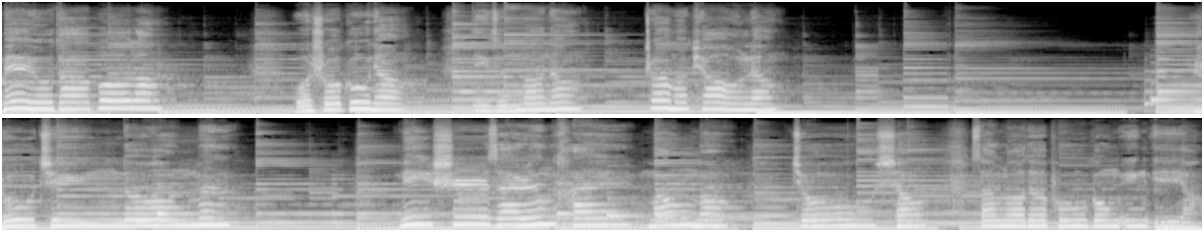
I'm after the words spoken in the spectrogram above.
没有大波浪。我说姑娘，你怎么能这么漂亮？如今的我们，迷失在人海茫茫，就像散落的蒲公英一样。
